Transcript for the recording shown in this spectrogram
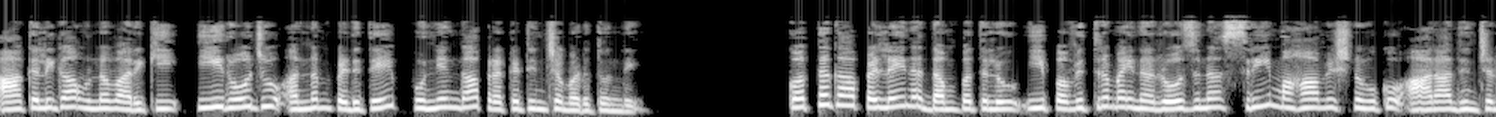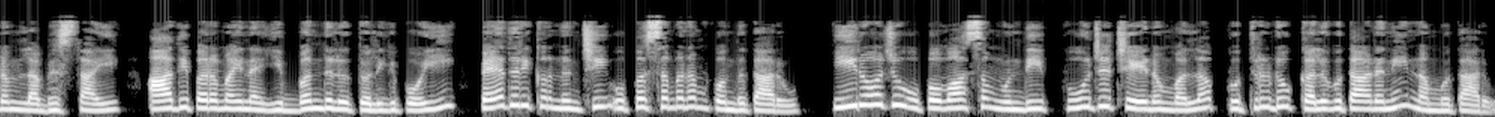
ఆకలిగా ఉన్నవారికి ఈ రోజు అన్నం పెడితే పుణ్యంగా ప్రకటించబడుతుంది. కొత్తగా పెళ్ళైన దంపతులు ఈ పవిత్రమైన రోజున శ్రీ మహావిష్ణువుకు ఆరాధించడం లభిస్తాయి. ఆదిపరమైన ఇబ్బందులు తొలగిపోయి పేదరికం నుంచి ఉపశమనం పొందుతారు. ఈ రోజు ఉపవాసం ఉండి పూజ చేయడం వల్ల పుత్రుడు కలుగుతాడని నమ్ముతారు.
